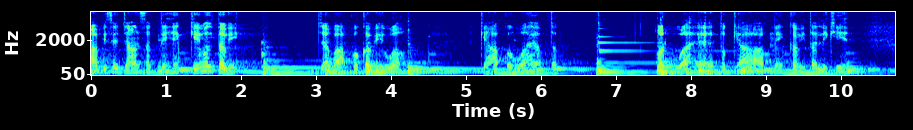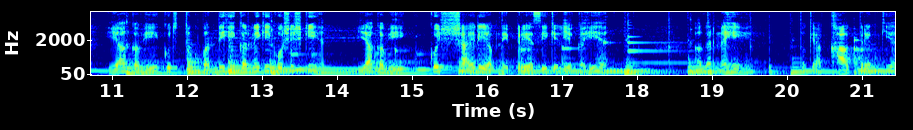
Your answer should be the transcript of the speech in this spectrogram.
आप इसे जान सकते हैं केवल तभी, जब आपको कभी हुआ हो। क्या आपको हुआ है अब तक? और हुआ है तो क्या आपने कविता लिखी है? या कभी कुछ तुकबंदी ही करने की कोशिश की है, या कभी कोई शायरी अपनी प्रेयसी के लिए कही है। अगर नहीं तो क्या खाक प्रेम किया?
